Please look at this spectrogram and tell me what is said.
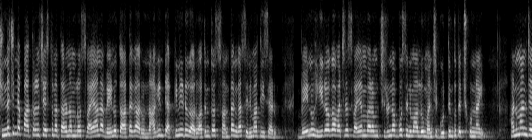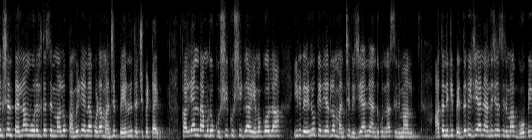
చిన్న చిన్న పాత్రలు చేస్తున్న తరుణంలో స్వయాన వేణు తాతగారు నాగింటి అక్కినీడు గారు అతనితో స్వంతంగా సినిమా తీశాడు. వేణు హీరోగా వచ్చిన స్వయంవరం చిరునవ్వు సినిమాలు మంచి గుర్తింపు తెచ్చుకున్నాయి. హనుమాన్ జంక్షన్ పెళ్ళాం ఊరెళ్తే సినిమాలు కమిడియన్గా కూడా మంచి పేరును తెచ్చిపెట్టాయి. కళ్యాణ్ రాముడు ఖుషి ఖుషిగా యమగోళ ఇవి వేణు కెరియర్లో మంచి విజయాన్ని అందుకున్న సినిమాలు. అతనికి పెద్ద విజయాన్ని అందించిన సినిమా గోపి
